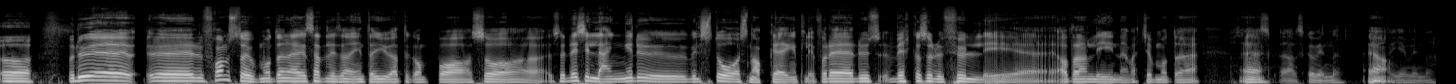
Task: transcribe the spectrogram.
Og- og du, eh, eh, du framstår jo på en måte Når jeg har sett litt sånn intervju etter kamper, så, så det er ikke lenge du vil stå og snakke, egentlig. For det, du virker som du er full i eh, adrenalin. Jeg vet ikke, på en måte Altså, jeg, Eh. elsker, jeg elsker å vinne. Ja. Jeg er en vinner.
